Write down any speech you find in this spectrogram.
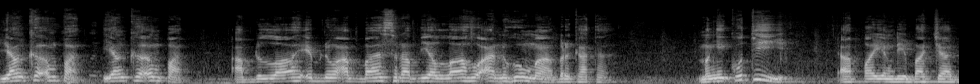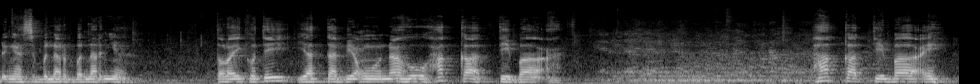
Yang keempat yang keempat. Abdullah ibnu Abbas radhiyallahu anhuma berkata mengikuti apa yang dibaca dengan sebenar-benarnya. Tolong ikuti yattabi'unahu haqqa tiba'ah haqqa tiba'ih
